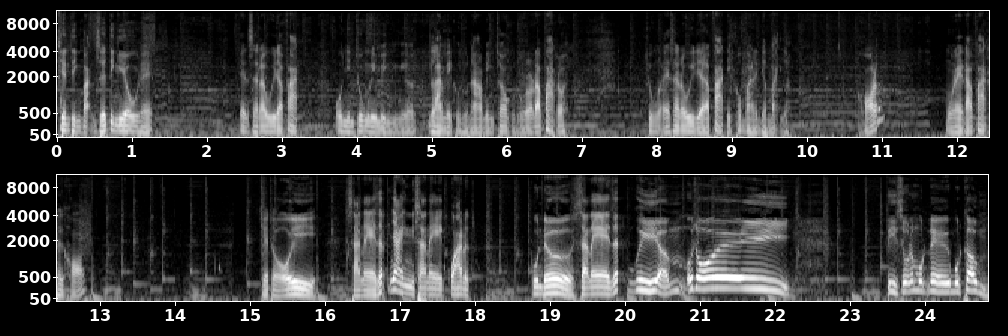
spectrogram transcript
Trên tình bạn, dưới tình yêu như thế. El Sarawi đá phạt. Ôi nhìn chung thì mình ờ, làm về cầu thủ nào mình cho cầu thủ đó đá phạt thôi. Chung là El đá phạt thì không phải là điểm mạnh rồi. Khó lắm. Mùa này đá phạt hơi khó. Chết rồi. Sané rất nhanh. Sané qua được Kunde Sané rất nguy hiểm. Ôi trời. tỷ số là một đề một không.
